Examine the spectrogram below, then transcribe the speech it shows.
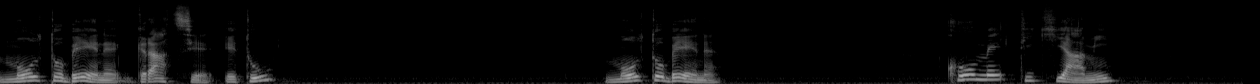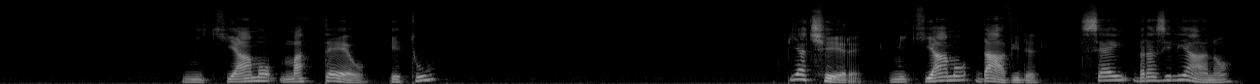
Molto bene, grazie. E tu? Molto bene. Come ti chiami? Mi chiamo Matteo. E tu? Piacere, mi chiamo Davide. Sei brasiliano?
